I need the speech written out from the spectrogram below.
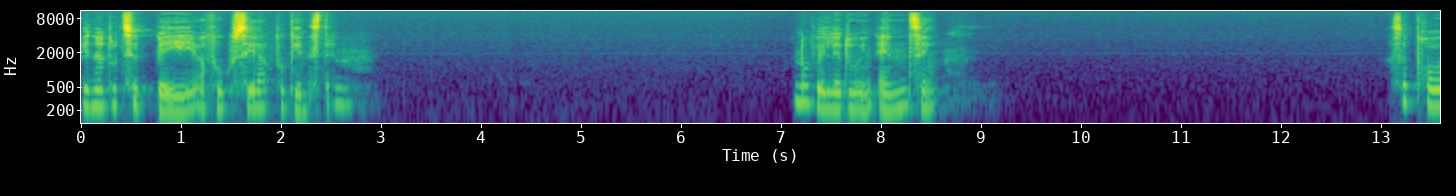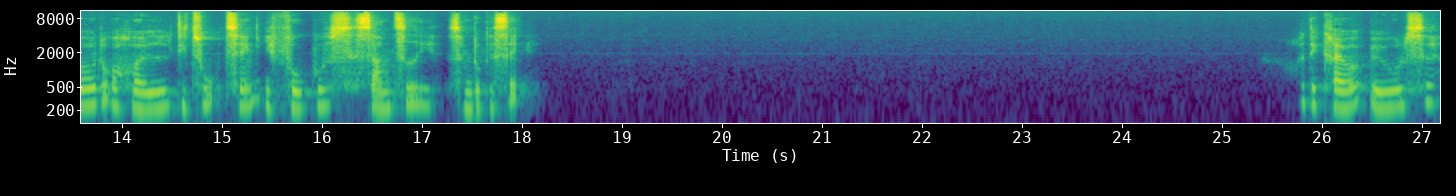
vender du tilbage og fokuserer på genstanden. Nu vælger du en anden ting. Og så prøver du at holde de to ting i fokus samtidig, som du kan se. Og det kræver øvelse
